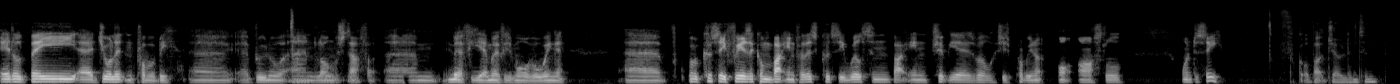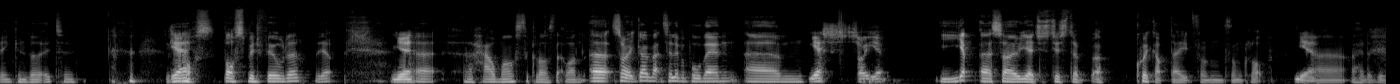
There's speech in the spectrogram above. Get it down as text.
It'll be uh, Joelinton probably, uh, uh Bruno and Longstaff. Um, yeah. Murphy, yeah, Murphy's more of a winger. Uh, but could see Fraser come back in for this. Could see Wilson back in, Trippier as well, which is probably not Arsenal want to see. Forgot about Joelinton being converted to yeah boss, boss midfielder. Yep. Yeah. Uh, how masterclass that one. Uh, sorry, going back to Liverpool then. Um, yes. Sorry. Yep. Yep. Uh, so yeah, just just a, a, quick update from from Klopp. Yeah. Uh, ahead of the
